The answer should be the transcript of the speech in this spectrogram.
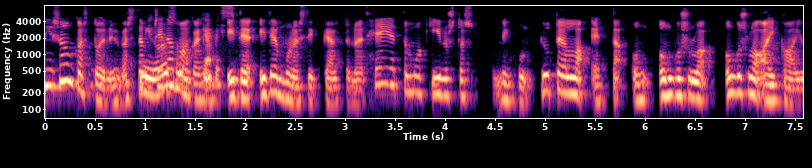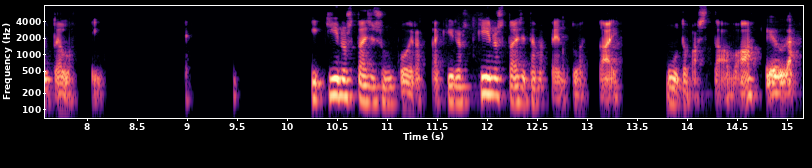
Niin se on myös toinen hyvä. Sitä, sitä mä oon itse monesti käyttänyt, että hei, että mua kiinnostaisi niin kuin, jutella, että on, onko, sulla, onko sulla aikaa jutella. Niin, kiinnostaisi sun koirat tai kiinnostaisi tämä pentue tai muuta vastaavaa. Kyllä.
